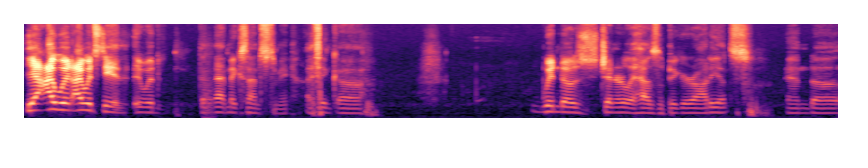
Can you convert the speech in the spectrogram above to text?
yeah i would i would see it it would that, makes sense to me. I think uh windows generally has a bigger audience and uh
